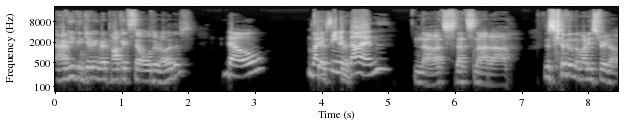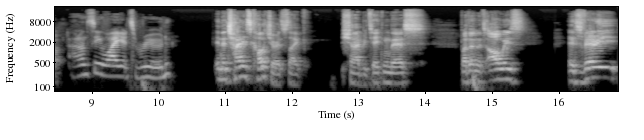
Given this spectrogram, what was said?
Have you been giving red pockets to older relatives? No, but I've seen good. it done. No, that's that's not uh just give them the money straight up. I don't see why it's rude. In the Chinese culture, it's like, should I be taking this? But then it's always it's very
